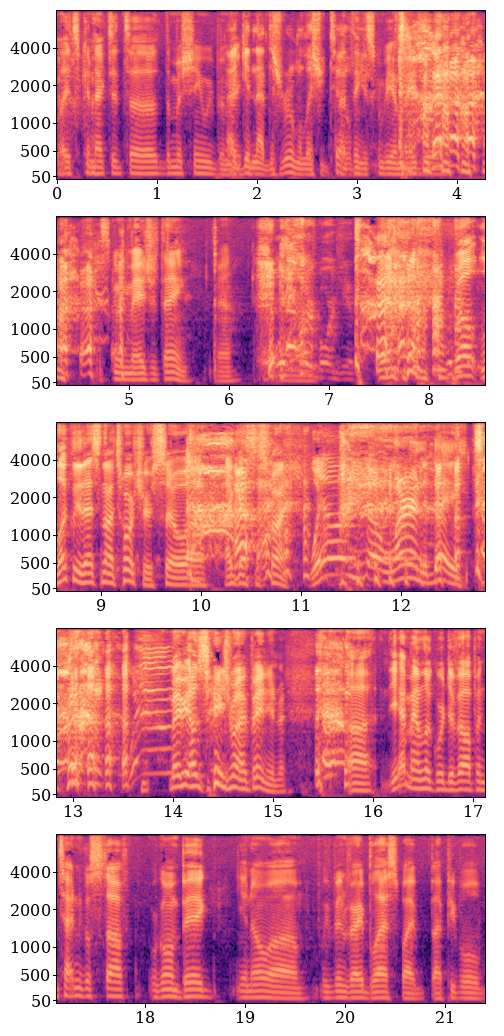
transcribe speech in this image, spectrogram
Okay. it's connected to the machine we've been not making. getting out this room unless you tell I think me. it's gonna be a major. it's gonna be a major thing. Yeah. well, luckily that's not torture, so uh, I guess it's fine. well, you're going to learn today. well, Maybe I'll change my opinion. Uh, yeah, man. Look, we're developing technical stuff. We're going big. You know, uh, we've been very blessed by by people.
